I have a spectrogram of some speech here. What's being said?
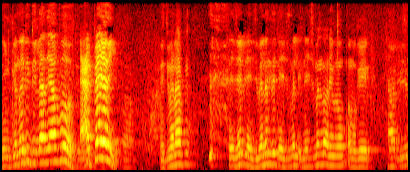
നിനക്കൊന്നും ഇതില്ലാതെ അപ്പോ ഹാപ്പി ആയോ. നീ നെജ്മൽ ഹാപ്പി നെജ്മൽ എന്ത്? നെജ്മൽ നെജ്മൽ എന്ന് പറയുമ്പോൾ നമുക്ക്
